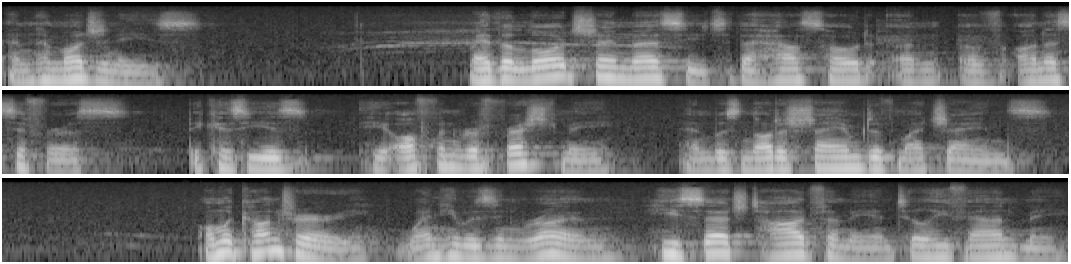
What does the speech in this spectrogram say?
and Hermogenes. May the Lord show mercy to the household of Onesiphorus, because he, is, he often refreshed me and was not ashamed of my chains. On the contrary, when he was in Rome, he searched hard for me until he found me.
